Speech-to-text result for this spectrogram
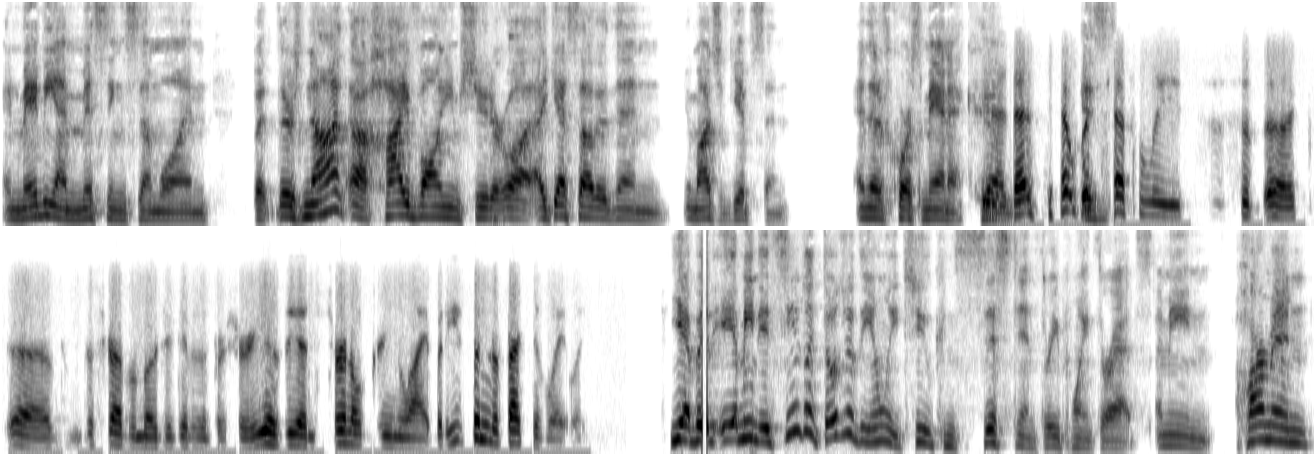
and maybe I'm missing someone, but there's not a high volume shooter. Well, I guess other than Umoja Gibson, and then of course Manek. yeah, that that would is, definitely uh, uh, describe Umoja Gibson for sure. He is the internal green light, but he's been effective lately. Yeah, but I mean, it seems like those are the only two consistent three point threats. I mean, Harmon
